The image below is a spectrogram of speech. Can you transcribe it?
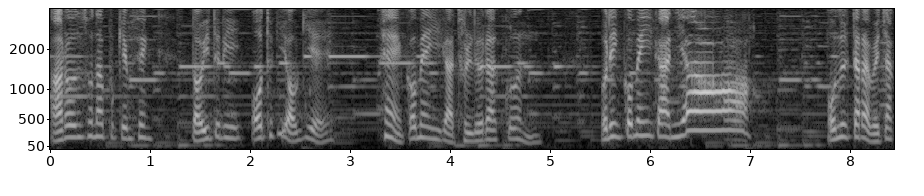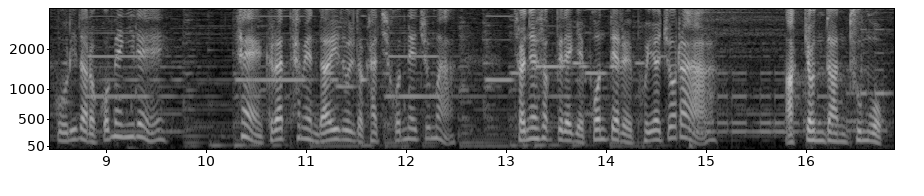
아론 소나프 겜생 너희들이 어떻게 여기에 헤 꼬맹이가 둘 늘었군 우린 꼬맹이가 아니야. 오늘따라 왜 자꾸 우리더러 꼬맹이래? 해 그렇다면 너희들도 같이 혼내주마. 저 녀석들에게 본때를 보여줘라. 악견단 두목.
